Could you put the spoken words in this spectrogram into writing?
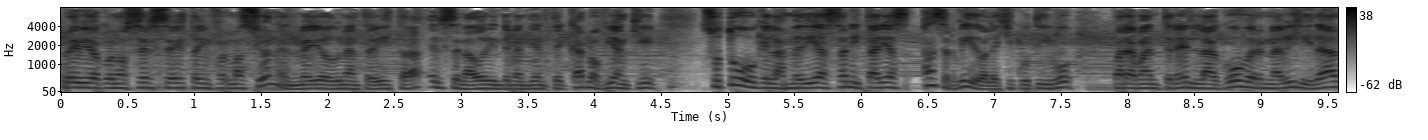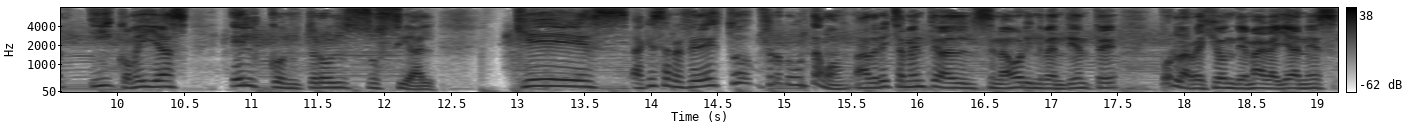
Previo a conocerse esta información, en medio de una entrevista, el senador independiente Carlos Bianchi sostuvo que las medidas sanitarias han servido al Ejecutivo para mantener la gobernabilidad y, comillas, el control social. ¿Qué es, ¿A qué se refiere esto? Se lo preguntamos a, derechamente al senador independiente por la región de Magallanes,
